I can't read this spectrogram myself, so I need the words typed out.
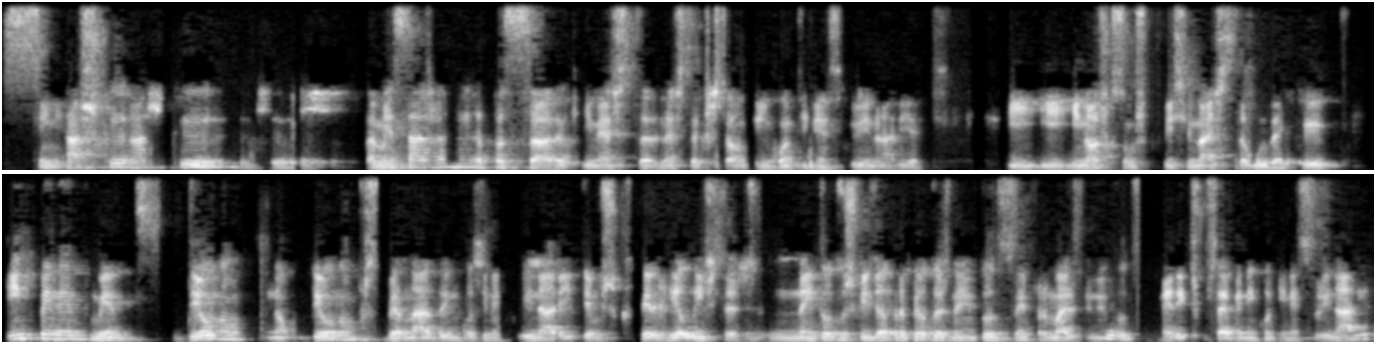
Sim, acho que, acho que hum. a mensagem a passar aqui nesta, nesta questão de incontinência urinária e, e, e, nós que somos profissionais de saúde é que, independentemente de eu não, não, de eu não perceber nada de incontinência urinária e temos que ser realistas, nem todos os fisioterapeutas, nem todos os enfermeiros, nem todos os médicos percebem de incontinência urinária,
